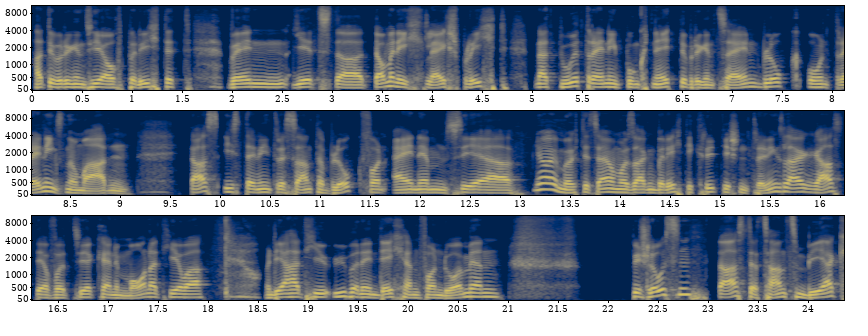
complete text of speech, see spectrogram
hat übrigens hier auch berichtet, wenn jetzt äh, Dominik gleich spricht, naturtraining.net übrigens sein Blog und Trainingsnomaden. Das ist ein interessanter Blog von einem sehr, ja, ich möchte jetzt einfach mal sagen, berechtigt kritischen Trainingslagergast, der vor circa einem Monat hier war. Und er hat hier über den Dächern von Dormian beschlossen, dass der Zanzenberg,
